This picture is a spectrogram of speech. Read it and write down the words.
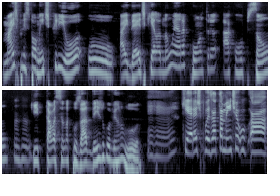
Mas principalmente criou o, a ideia de que ela não era contra a corrupção Uhum. que estava sendo acusada desde o governo Lula. uhum. Que era, tipo, exatamente o- a,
